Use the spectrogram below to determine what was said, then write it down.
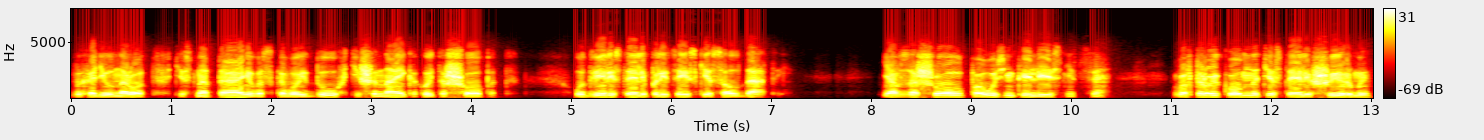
выходил народ, теснота и восковой дух, тишина и какой-то шепот. У двери стояли полицейские солдаты. Я взошел по узенькой лестнице. Во второй комнате стояли ширмы,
